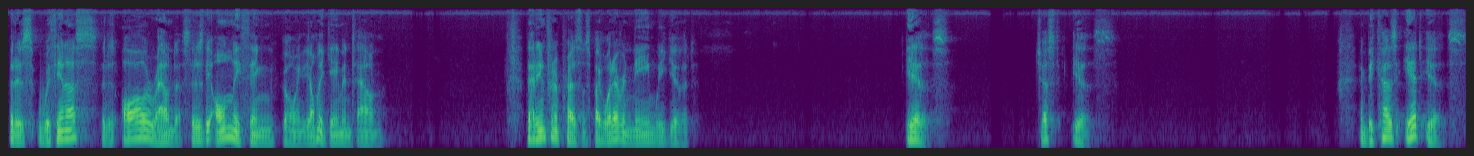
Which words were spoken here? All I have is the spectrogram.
that is within us, that is all around us, that is the only thing going, the only game in town. That infinite presence, by whatever name we give it, is, just is. And because it is,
